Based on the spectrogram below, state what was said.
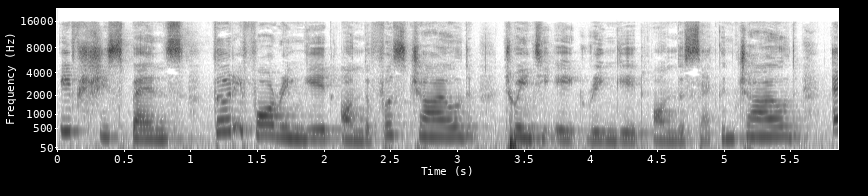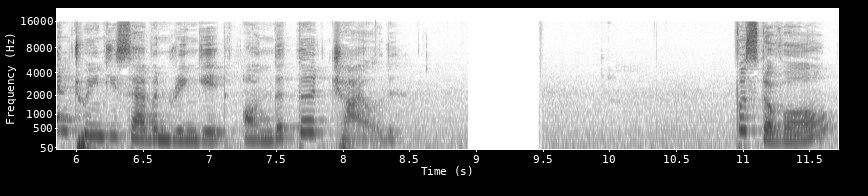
if she spends 34 ringgit on the first child, 28 ringgit on the second child and 27 ringgit on the third child. First of all,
